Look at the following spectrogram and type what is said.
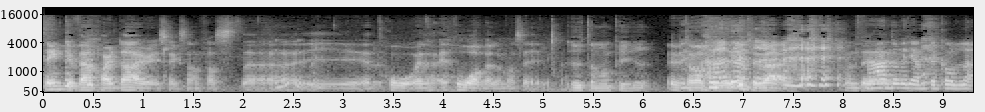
tänk er Vampire Diaries liksom fast eh, i ett, ho- ett, ett hov eller vad man säger. Liksom. Utan vampyrer. Utan vampyrer tyvärr. Men det, Ja, då vill jag inte kolla.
